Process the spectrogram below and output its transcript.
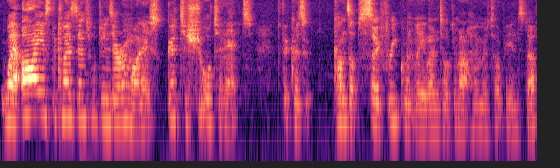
where I is the closed interval between 0 and 1, it's good to shorten it because comes up so frequently when talking about homotopy and stuff.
